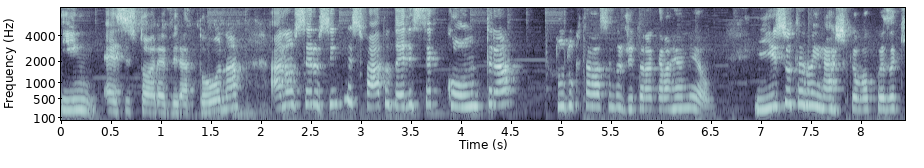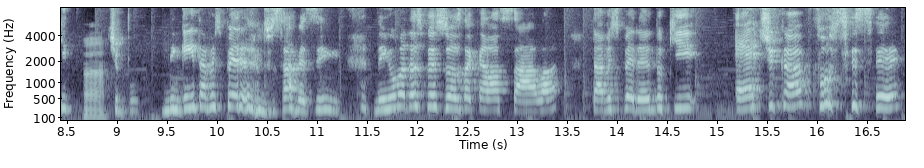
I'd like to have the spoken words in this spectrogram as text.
em essa história vir à tona, a não ser o simples fato dele ser contra tudo que estava sendo dito naquela reunião. E isso eu também acho que é uma coisa que, ah. tipo, ninguém estava esperando, sabe? Assim, nenhuma das pessoas daquela sala estava esperando que ética fosse ser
